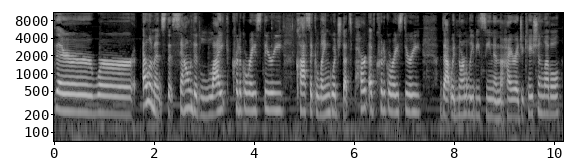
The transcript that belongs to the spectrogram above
There were elements that sounded like critical race theory, classic language that's part of critical race theory that would normally be seen in the higher education level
